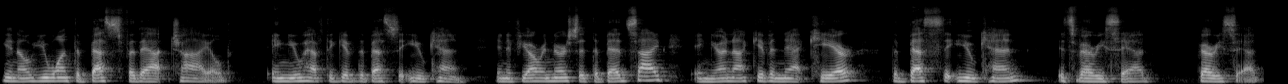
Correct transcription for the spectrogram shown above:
You know, you want the best for that child and you have to give the best that you can. And if you're a nurse at the bedside and you're not giving that care the best that you can, it's very sad. Very sad.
